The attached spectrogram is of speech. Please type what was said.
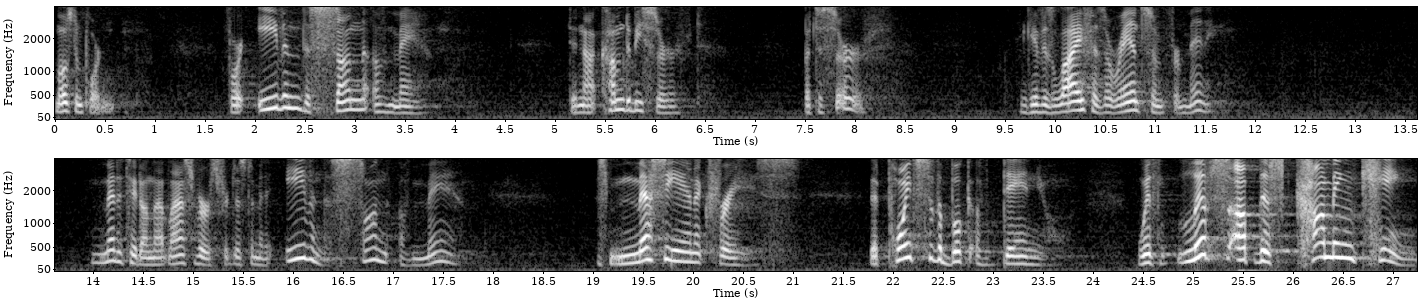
most important For even the Son of Man did not come to be served, but to serve and give his life as a ransom for many. Meditate on that last verse for just a minute. Even the Son of Man. This messianic phrase that points to the book of Daniel, with lifts up this coming king.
